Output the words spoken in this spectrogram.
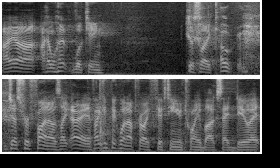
I uh I went looking just like Oh, just for fun. I was like, all right, if I can pick one up for like 15 or 20 bucks, I'd do it.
